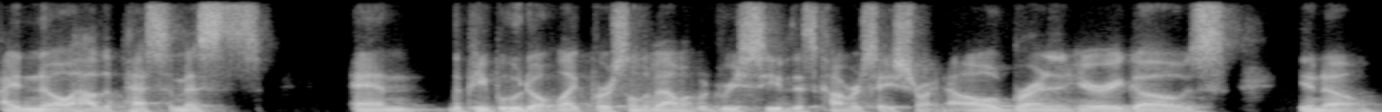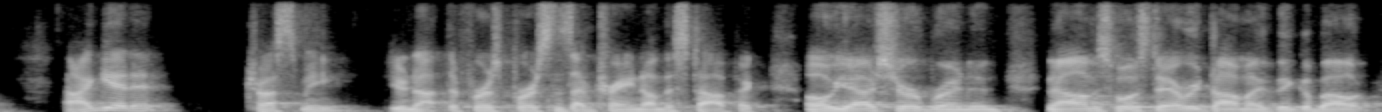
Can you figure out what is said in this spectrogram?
I know how the pessimists and the people who don't like personal development would receive this conversation right now. Oh, Brendon, here he goes. You know, I get it. Trust me, you're not the first persons I've trained on this topic. Oh, yeah, sure, Brendon. Now I'm supposed to, every time I think about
